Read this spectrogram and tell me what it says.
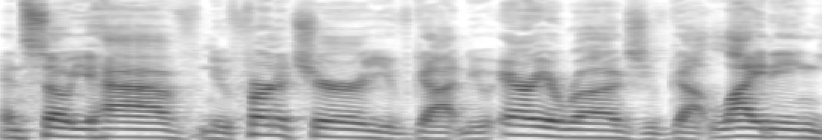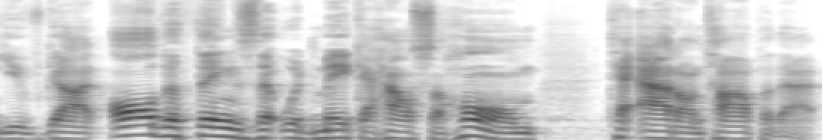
And so you have new furniture, you've got new area rugs, you've got lighting, you've got all the things that would make a house a home to add on top of that.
